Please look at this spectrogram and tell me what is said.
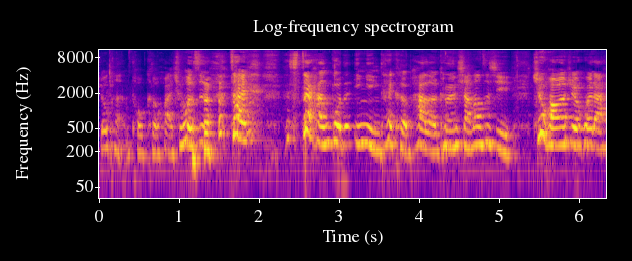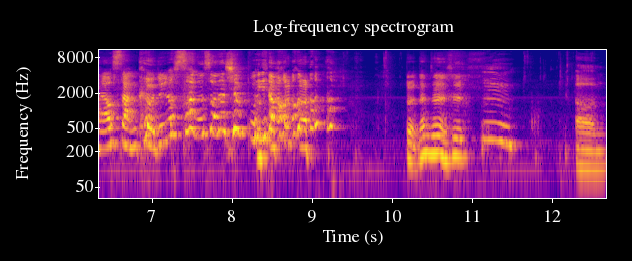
就可能头磕坏去，或者是在在韩国的阴影太可怕了，可能想到自己去滑完雪回来还要上课，就就算了算了，先不要。了。对，但真的是，嗯，嗯，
